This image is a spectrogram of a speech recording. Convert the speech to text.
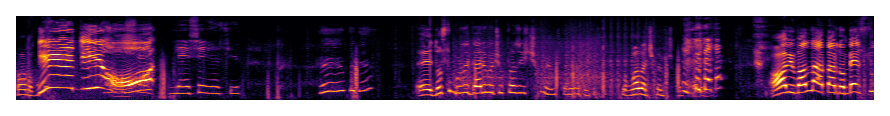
falan bak. Ne diyor? LS yazıyor. He bu ne? Ee, dostum burada galiba çok fazla iş çıkmıyormuş. Ben öyle dedim. Yok vallahi çıkmıyormuş. çıkmıyormuş. Abi vallahi pardon ben su...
